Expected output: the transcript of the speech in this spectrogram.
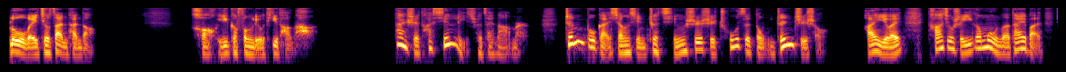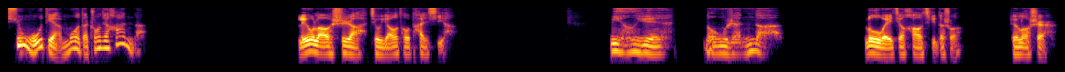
陆伟就赞叹道：“好一个风流倜傥啊！”但是他心里却在纳闷，真不敢相信这情诗是出自董真之手，还以为他就是一个木讷呆板、胸无点墨的庄稼汉呢。刘老师啊，就摇头叹息啊。命运弄人呐！陆伟就好奇的说：“刘老师，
